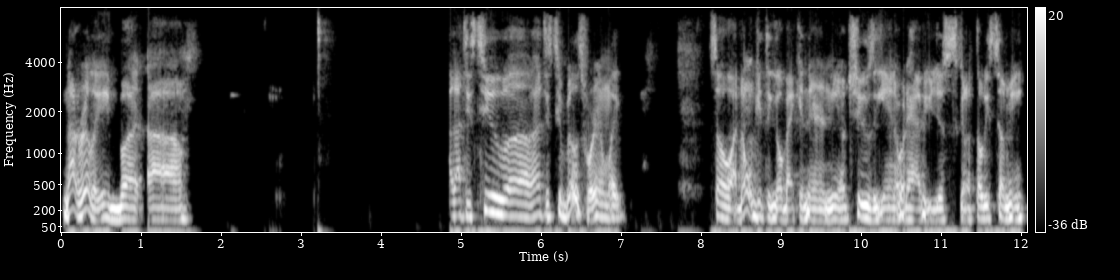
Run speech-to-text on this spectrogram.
not really, but uh, I got these two, uh, I got these two bills for you. I'm like, so I don't get to go back in there and you know choose again or what have you. You're just gonna throw these to me. And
